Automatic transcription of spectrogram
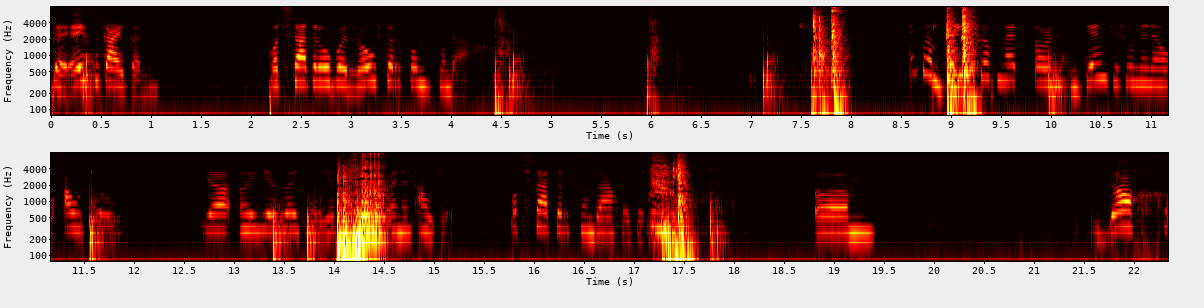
Oké, even kijken. Wat staat er op het rooster van vandaag? Ik ben bezig met een Gameseizoen NL auto. Ja, uh, je weet wel, je hebt een een auto. Wat staat er vandaag op het schema? Um, dag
